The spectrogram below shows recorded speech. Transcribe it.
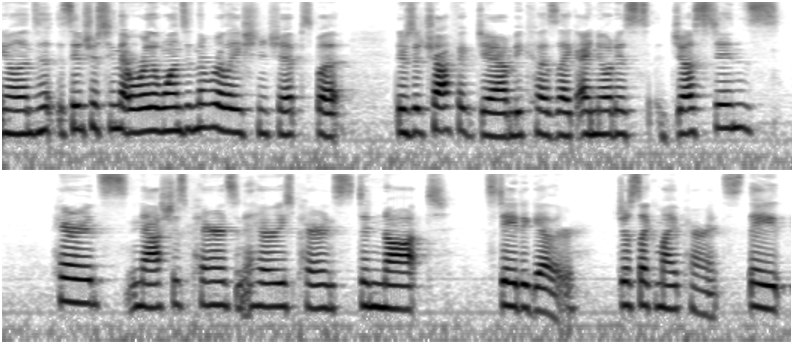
You know, it's interesting that we're the ones in the relationships, but there's a traffic jam because, like, I noticed Justin's parents, Nash's parents, and Harry's parents did not stay together, just like my parents. They,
